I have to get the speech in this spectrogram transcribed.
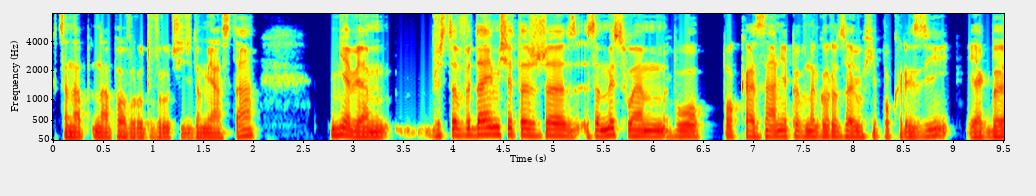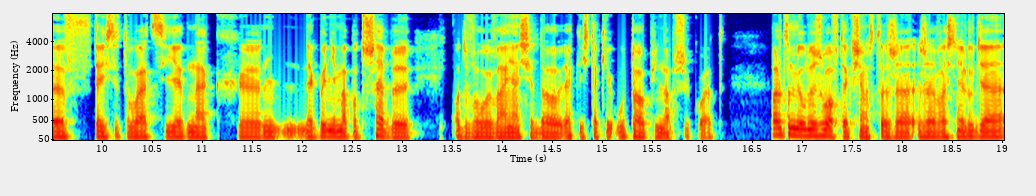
chce na, na powrót wrócić do miasta. Nie wiem. Wiesz co, wydaje mi się też, że zamysłem było pokazanie pewnego rodzaju hipokryzji. Jakby w tej sytuacji jednak e, jakby nie ma potrzeby odwoływania się do jakiejś takiej utopii na przykład. Bardzo mnie uderzyło w tej książce, że, że właśnie ludzie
